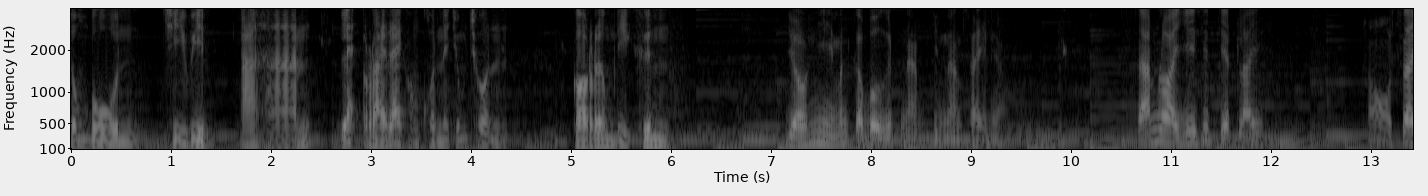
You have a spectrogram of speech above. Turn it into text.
สมบูรณ์ ชีวิต อาหาร และรายได้ของคนในชุมชน ก็เริ่มดีขึ้นเดี๋ยวนี้มันก็บ่อึดน้ำกินน้ำใส่แล้ว 327ไร่เฮาใส่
